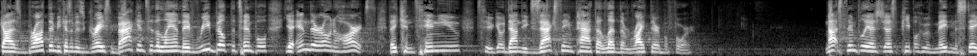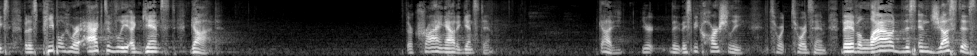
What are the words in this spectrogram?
God has brought them because of His grace back into the land. They've rebuilt the temple, yet in their own hearts, they continue to go down the exact same path that led them right there before. Not simply as just people who have made mistakes, but as people who are actively against God. They're crying out against Him. God, you're, they, they speak harshly toward, towards him. They have allowed this injustice.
